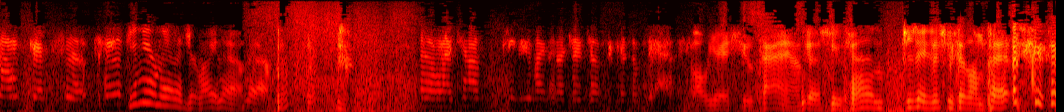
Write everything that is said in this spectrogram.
Don't get to okay? Give me your manager right now. No, oh, I cannot give you my manager just because of that. Oh, yes, you can. Yes, you can. Just just because I'm pet. And if you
